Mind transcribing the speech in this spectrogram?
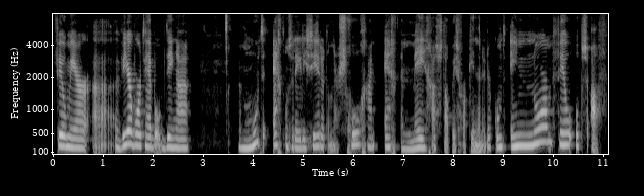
veel meer uh, weerwoord hebben op dingen. We moeten echt ons realiseren dat naar school gaan echt een mega stap is voor kinderen. Er komt enorm veel op ze af.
